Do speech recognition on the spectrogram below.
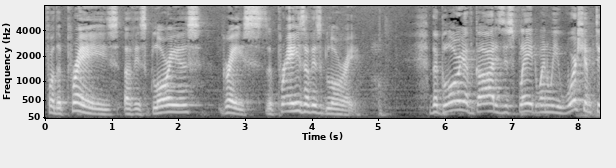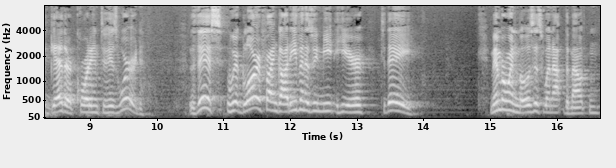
For the praise of his glorious grace, the praise of his glory. The glory of God is displayed when we worship together according to his word. This, we're glorifying God even as we meet here today. Remember when Moses went up the mountain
